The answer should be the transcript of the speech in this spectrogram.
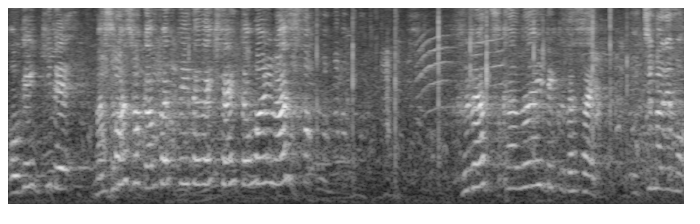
お元気でますます頑張っていただきたいと思います。ふらつかないでください。いつまでも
